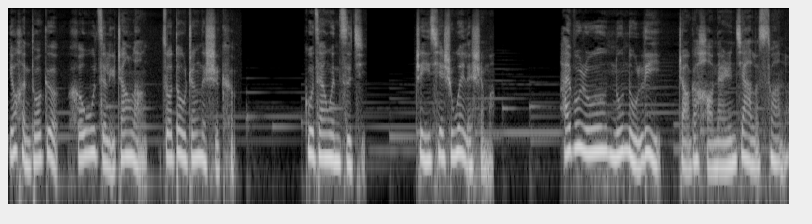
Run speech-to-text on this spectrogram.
有很多个和屋子里蟑螂做斗争的时刻。顾赞问自己：这一切是为了什么？还不如努努力找个好男人嫁了算了。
